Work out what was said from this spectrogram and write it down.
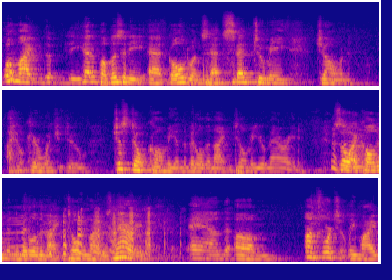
well, my, the, the head of publicity at Goldwyn's had said to me, Joan, I don't care what you do, just don't call me in the middle of the night and tell me you're married. So I called him in the middle of the night and told him I was married. And um, unfortunately, my,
